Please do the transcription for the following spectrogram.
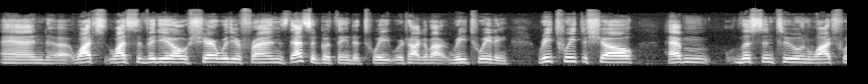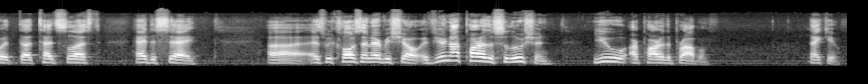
and uh, watch, watch the video, share it with your friends. That's a good thing to tweet. We're talking about retweeting. Retweet the show, have them listen to and watch what uh, Ted Celeste had to say. Uh, as we close on every show, if you're not part of the solution, you are part of the problem. Thank you.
